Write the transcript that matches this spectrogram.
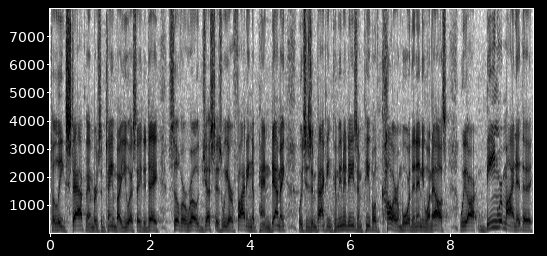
to league staff members obtained by USA Today, Silver wrote, just as we are fighting a pandemic, which is impacting communities and people of color more than anyone else, we are being reminded that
